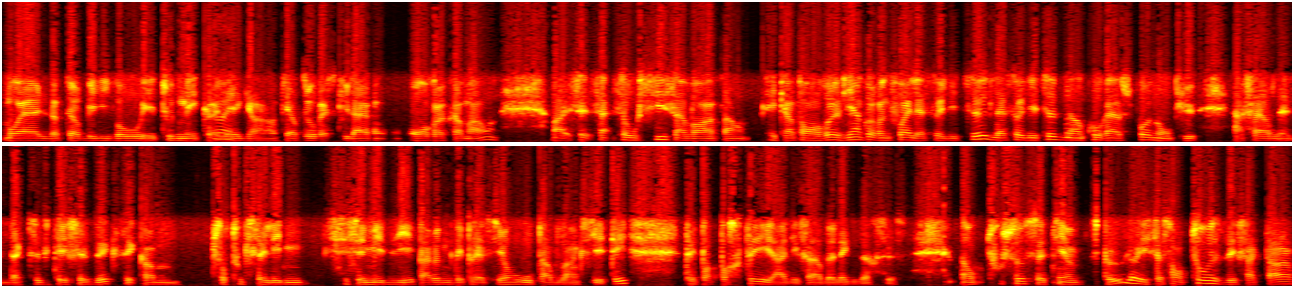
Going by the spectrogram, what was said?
moi, le docteur Béliveau et tous mes collègues en cardiovasculaire, on, recommande. Ben, ça, ça, aussi, ça va ensemble. Et quand on revient encore une fois à la solitude, la solitude n'encourage pas non plus à faire de l'activité physique. C'est comme surtout que c'est les si c'est médié par une dépression ou par de l'anxiété, t'es pas porté à aller faire de l'exercice. Donc tout ça se tient un petit peu là, et ce sont tous des facteurs.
